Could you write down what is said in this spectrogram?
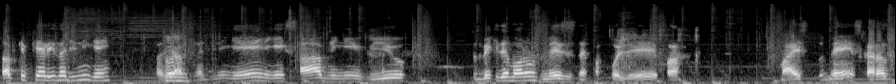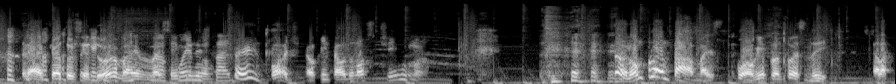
Sabe porque, porque ali não é de ninguém. Tá ligado? Não é de ninguém, ninguém sabe, ninguém viu. Tudo bem que demora uns meses, né, pra colher, pra. Mas tudo bem, os caras. É, que é o torcedor, vai, vai sempre. No... É, pode, é o quintal do nosso time, mano. não, não plantar, mas, pô, alguém plantou essa daí? Ela,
